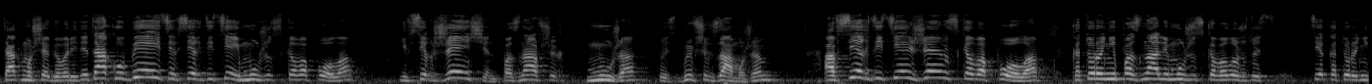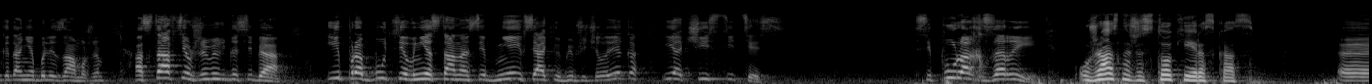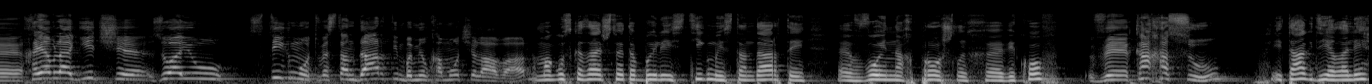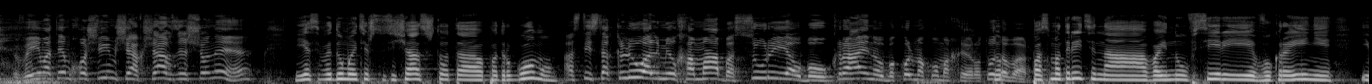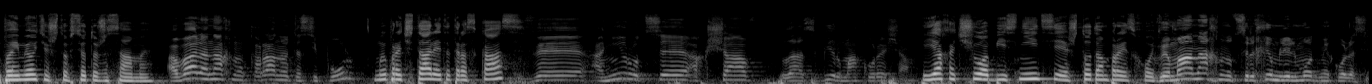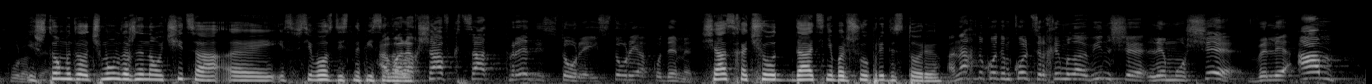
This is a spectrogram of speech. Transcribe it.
И так Моше говорит, итак убейте всех детей мужеского пола и всех женщин, познавших мужа, то есть бывших замужем, а всех детей женского пола, которые не познали мужеского ложа, то есть те, которые никогда не были замужем, оставьте в живых для себя и пробудьте вне стана семь дней, всякий убивший человека, и очиститесь. Сипур Ахзары. Ужасно жестокий рассказ. אה, חייב להגיד שזו היו Могу сказать, что это были стигмы и стандарты э, в войнах прошлых э, веков и так делали. Если вы думаете, что сейчас что-то по-другому, посмотрите на войну в Сирии, в Украине и поймете, что все то же самое. Мы прочитали этот рассказ. Я хочу объяснить, э, что там происходит. И что мы, чему мы должны научиться э, из всего здесь написанного. Сейчас хочу дать небольшую предысторию.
